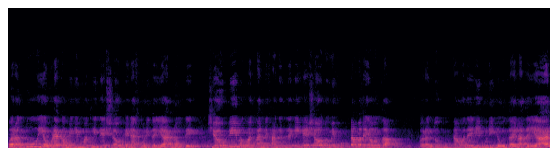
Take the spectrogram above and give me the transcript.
परंतु एवढ्या कमी किंमतही ते शव घेण्यास कोणी तयार नव्हते. शेवटी भगवंतांनी सांगितले की हे शव तुम्ही फुकटामध्ये घेऊन जा. परंतु फुकटामध्येही कुणी घेऊन जायला तयार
